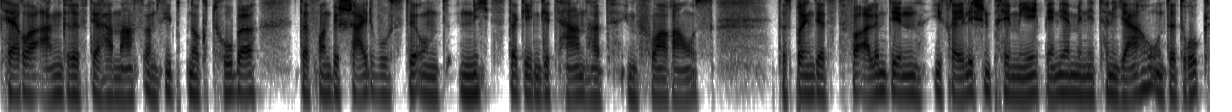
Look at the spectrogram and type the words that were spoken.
Terrorangriff der Hamas am 7. Oktober davon Bescheid wusste und nichts dagegen getan hat im Voraus. Das bringt jetzt vor allem den israelischen Premier Benjamin Netanyahu unter Druck.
